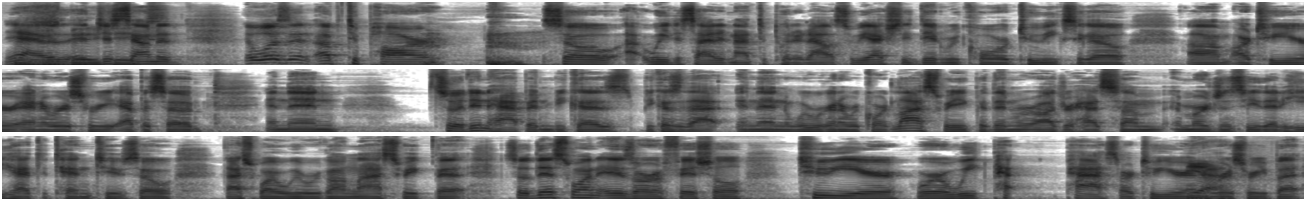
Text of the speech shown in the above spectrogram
Yeah, It was it, just it booty just cheeks. sounded. It wasn't up to par. so uh, we decided not to put it out. So we actually did record two weeks ago, um, our two year anniversary episode, and then so it didn't happen because because of that. And then we were going to record last week, but then Roger had some emergency that he had to tend to, so that's why we were gone last week. But so this one is our official two year. We're a week pa- past our two year Yeah. anniversary, but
